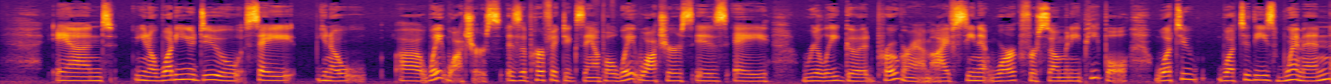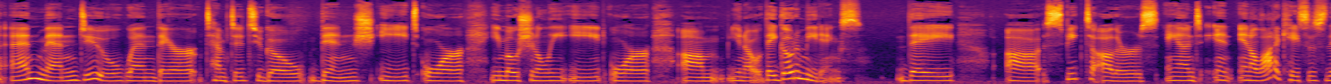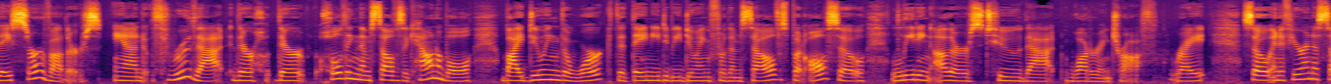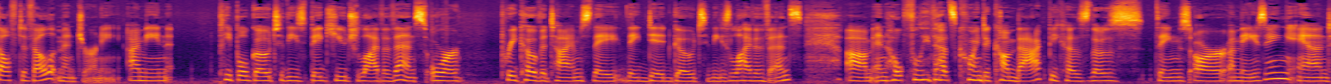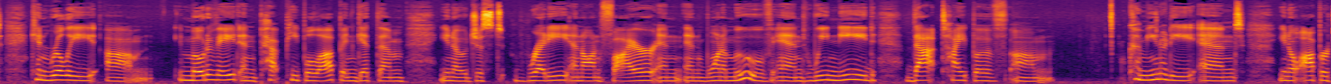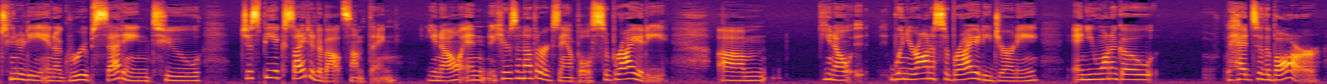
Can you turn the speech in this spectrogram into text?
and you know what do you do? Say you know uh, Weight Watchers is a perfect example. Weight Watchers is a really good program. I've seen it work for so many people. What do what do these women and men do when they're tempted to go binge eat or emotionally eat or um, you know they go to meetings. They uh, speak to others, and in, in a lot of cases, they serve others. And through that, they're they're holding themselves accountable by doing the work that they need to be doing for themselves, but also leading others to that watering trough, right? So, and if you're in a self development journey, I mean, people go to these big, huge live events or pre-COVID times, they they did go to these live events, um, and hopefully that's going to come back because those things are amazing and can really. Um, motivate and pep people up and get them, you know, just ready and on fire and, and want to move. And we need that type of um, community and, you know, opportunity in a group setting to just be excited about something you know and here's another example sobriety um, you know, when you're on a sobriety journey and you want to go head to the bar,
